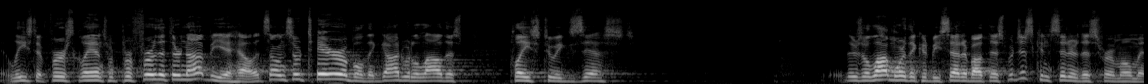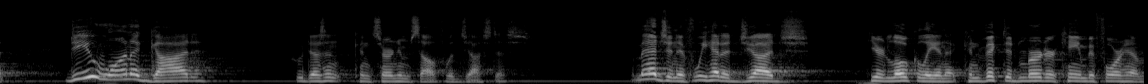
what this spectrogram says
at least at first glance, would prefer that there not be a hell. It sounds so terrible that God would allow this place to exist. There's a lot more that could be said about this, but just consider this for a moment. Do you want a God who doesn't concern himself with justice? Imagine if we had a judge here locally and a convicted murder came before him.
